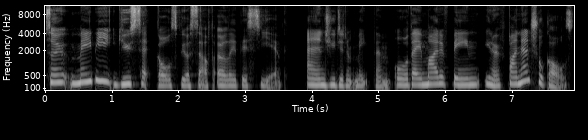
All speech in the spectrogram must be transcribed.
So maybe you set goals for yourself earlier this year and you didn't meet them. Or they might have been, you know, financial goals.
